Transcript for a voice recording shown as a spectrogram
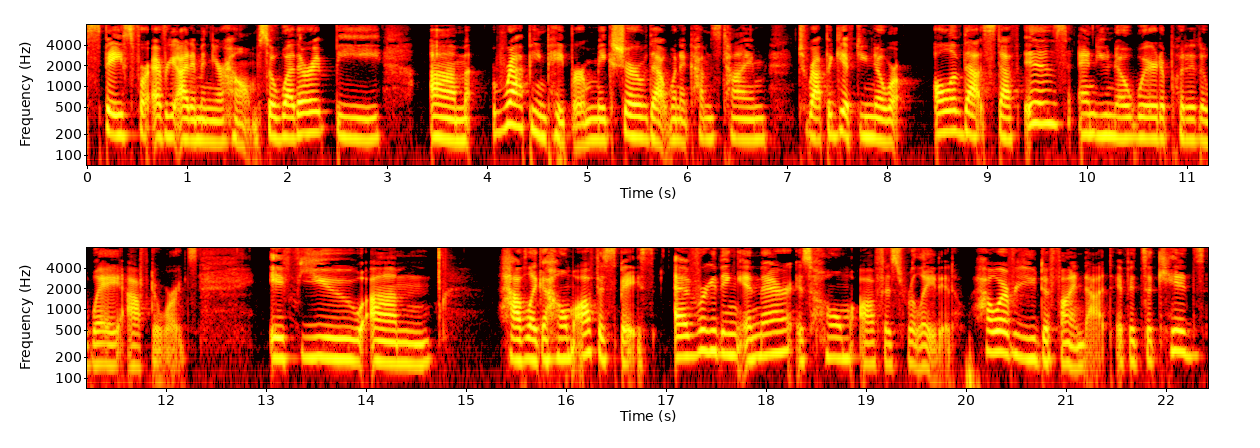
space for every item in your home. So, whether it be um, wrapping paper, make sure that when it comes time to wrap a gift, you know where all of that stuff is and you know where to put it away afterwards. If you um, have like a home office space, everything in there is home office related, however you define that. If it's a kid's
